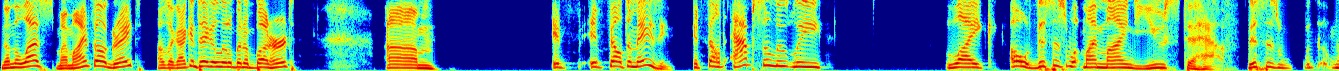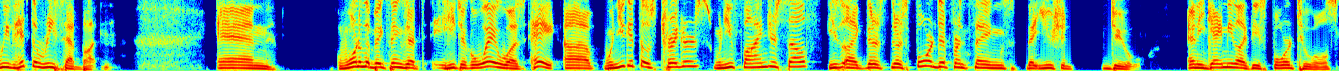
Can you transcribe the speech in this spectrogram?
nonetheless, my mind felt great. I was like, I can take a little bit of butt hurt. Um, it it felt amazing. It felt absolutely like, oh, this is what my mind used to have. This is we've hit the reset button. And one of the big things that he took away was, hey, uh, when you get those triggers, when you find yourself, he's like, there's there's four different things that you should do, and he gave me like these four tools.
